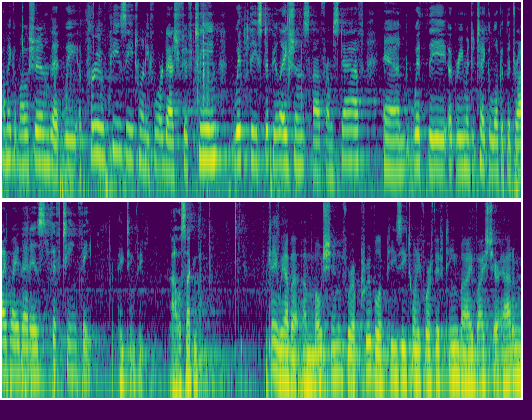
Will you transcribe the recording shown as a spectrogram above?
I'll make a motion that we approve PZ 24-15 with the stipulations uh, from staff and with the agreement to take a look at the driveway that is fifteen feet. 18 feet. I will second. Okay, we have a, a motion for approval of PZ 2415 by Vice Chair Adam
